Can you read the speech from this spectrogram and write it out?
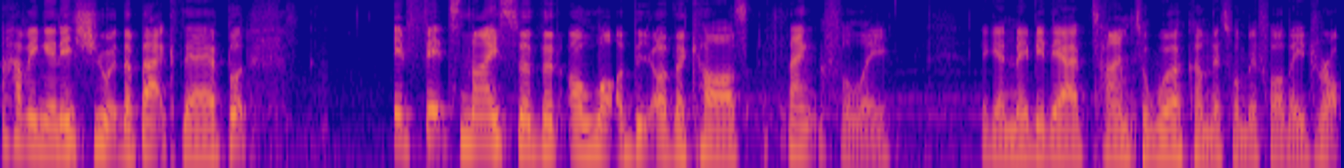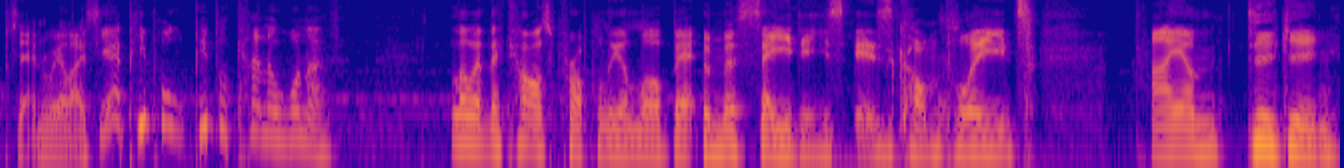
having an issue at the back there, but it fits nicer than a lot of the other cars, thankfully. Again, maybe they had time to work on this one before they dropped it and realized, yeah, people people kind of want to lower their cars properly a little bit. The Mercedes is complete. I am digging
